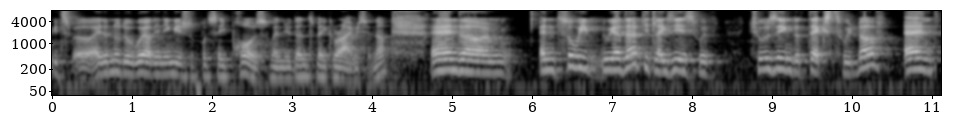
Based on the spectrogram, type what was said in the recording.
It's uh, I don't know the word in English to say prose when you don't make rhymes, you know, and um, and so we we adapt it like this with choosing the text we love and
